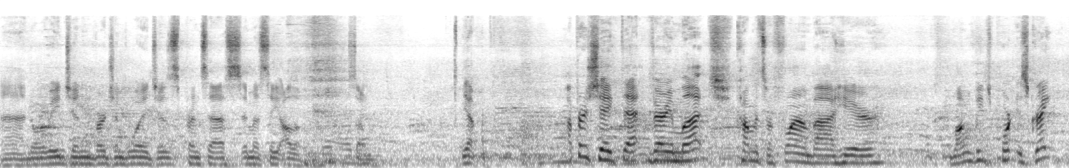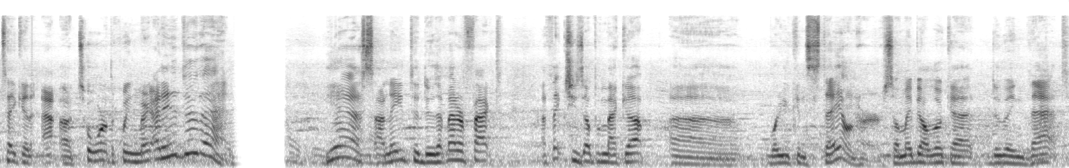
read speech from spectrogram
Uh, Norwegian, Virgin Voyages, Princess, MSC, all of them. So, yep. I appreciate that very much. Comments are flying by here. Long Beach Port is great. Take a, a tour of the Queen Mary. I need to do that. Yes, I need to do that. Matter of fact, I think she's opened back up uh, where you can stay on her. So maybe I'll look at doing that.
